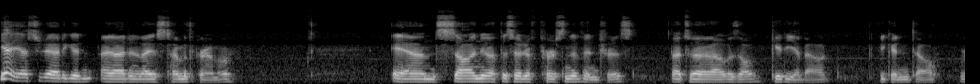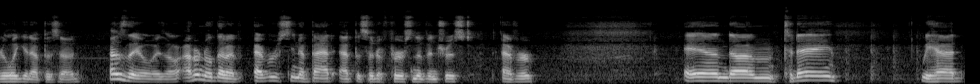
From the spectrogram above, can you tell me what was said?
Yeah, yesterday I had a good, I had a nice time with Grandma and saw a new episode of Person of Interest. That's what I was all giddy about, if you couldn't tell. Really good episode. As they always are. I don't know that I've ever seen a bad episode of Person of Interest, ever. And um, today, we had.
